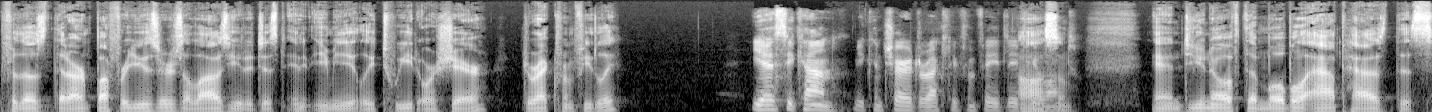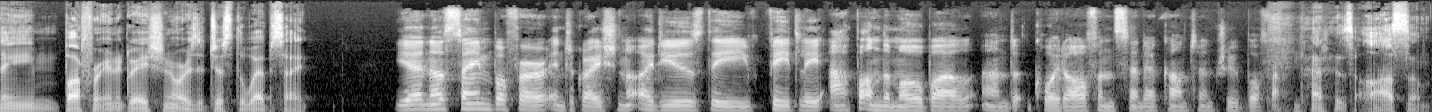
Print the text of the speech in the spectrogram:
for those that aren't buffer users allows you to just immediately tweet or share direct from feedly? Yes you can. You can share directly from feedly if awesome. you want. And do you know if the mobile app has the same buffer integration or is it just the website Yeah, no, same buffer integration. I'd use the Feedly app on the mobile and quite often send out content through buffer. That is awesome.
